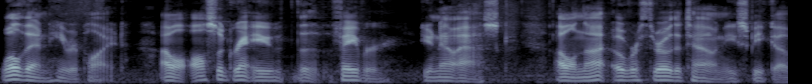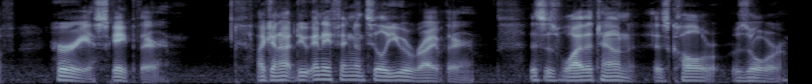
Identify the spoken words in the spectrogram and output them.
Well, then, he replied, I will also grant you the favor you now ask. I will not overthrow the town you speak of. Hurry, escape there. I cannot do anything until you arrive there. This is why the town is called Zoar.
